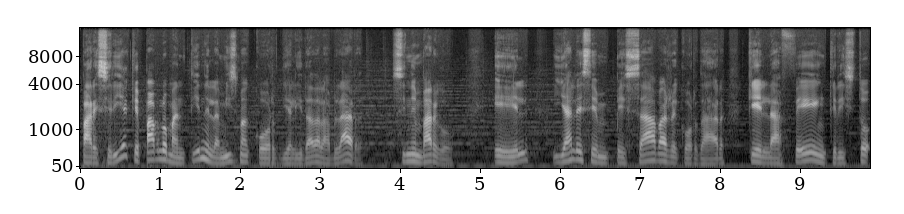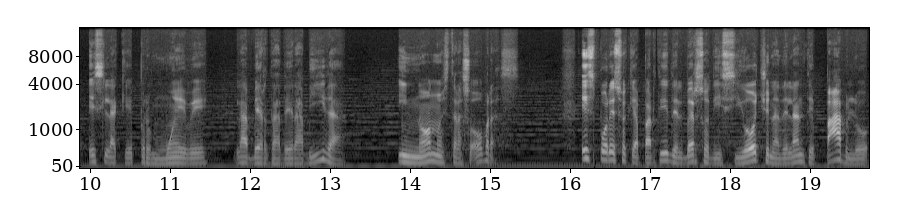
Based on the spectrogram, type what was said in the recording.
Parecería que Pablo mantiene la misma cordialidad al hablar, sin embargo, él ya les empezaba a recordar que la fe en Cristo es la que promueve la verdadera vida y no nuestras obras. Es por eso que a partir del verso 18 en adelante Pablo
